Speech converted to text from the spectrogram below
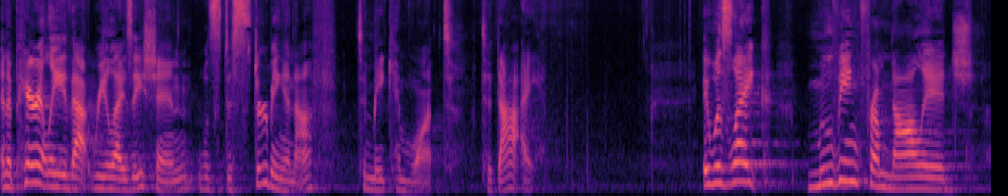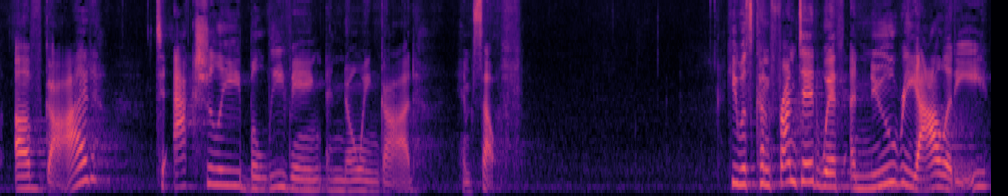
And apparently, that realization was disturbing enough to make him want to die. It was like moving from knowledge of God to actually believing and knowing God himself. He was confronted with a new reality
